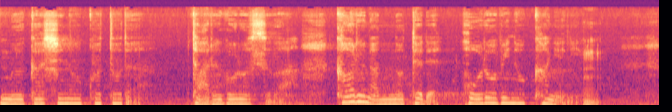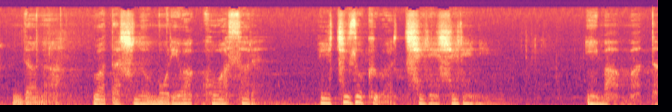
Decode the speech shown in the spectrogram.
昔のことだ。タルゴロスはカルナンの手で滅びの影に、だが私の森は壊され一族は散り散りに。今また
